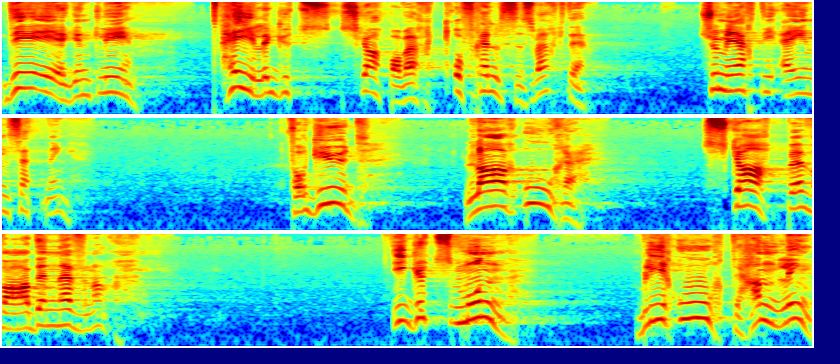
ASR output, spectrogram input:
Det er egentlig hele Guds skaperverk og frelsesverk, det. Summert i én setning. For Gud lar ordet skape hva det nevner. I Guds munn blir ord til handling.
